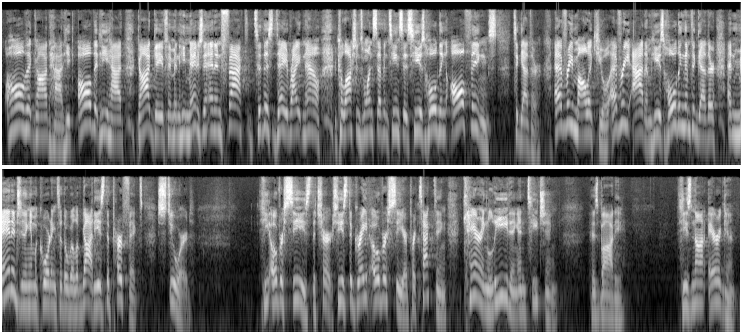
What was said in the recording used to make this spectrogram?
all that God had, he, all that he had, God gave him and he managed it. And in fact, to this day, right now, Colossians 1.17 says he is holding all things together. Every molecule, every atom, he is holding them together and managing them according to the will of God. He is the perfect steward. He oversees the church. He is the great overseer, protecting, caring, leading, and teaching his body. He's not arrogant.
